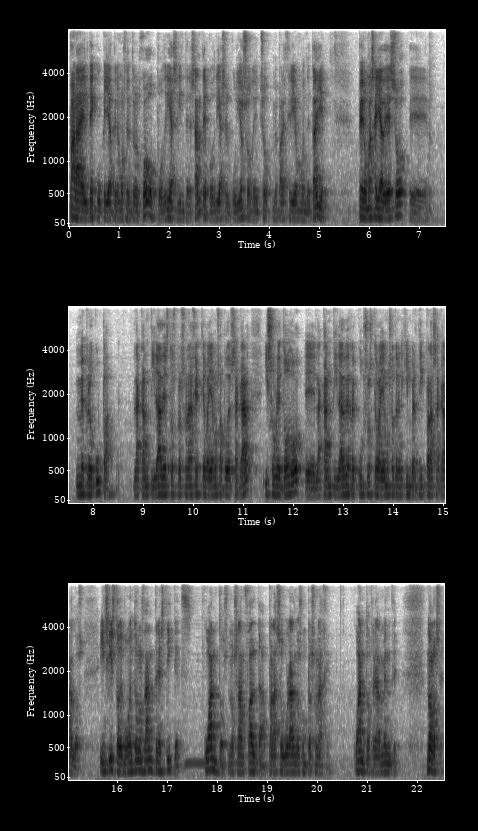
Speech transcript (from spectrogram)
para el Deku que ya tenemos dentro del juego. Podría ser interesante, podría ser curioso, de hecho me parecería un buen detalle. Pero más allá de eso, eh, me preocupa la cantidad de estos personajes que vayamos a poder sacar y sobre todo la cantidad de recursos que vayamos a tener que invertir para sacarlos. Insisto, de momento nos dan tres tickets. ¿Cuántos nos dan falta para asegurarnos un personaje? ¿Cuántos realmente? No lo sé.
